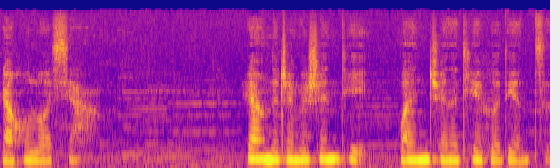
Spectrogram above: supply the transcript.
然后落下，让你的整个身体完全的贴合垫子。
